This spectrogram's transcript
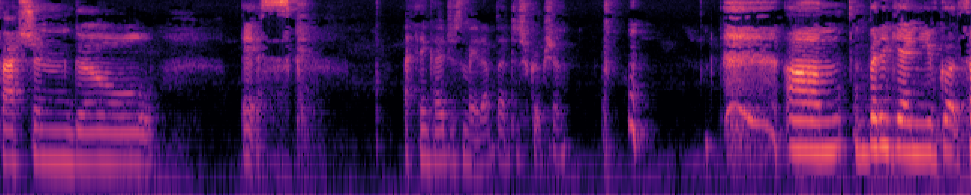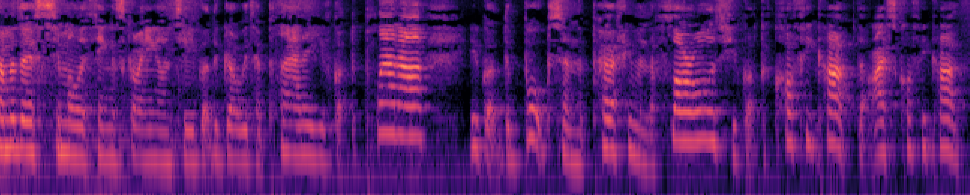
fashion girl-esque. I think I just made up that description. um, but again, you've got some of those similar things going on. So you've got the girl with her planner, you've got the planner, you've got the books and the perfume and the florals, you've got the coffee cup, the iced coffee cup.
